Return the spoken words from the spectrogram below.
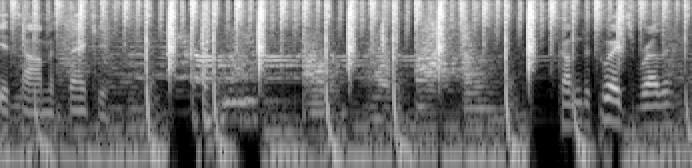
you, Thomas. Thank you. Come to Twitch, brother.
